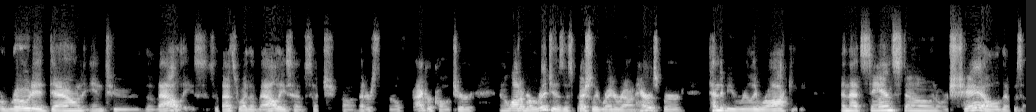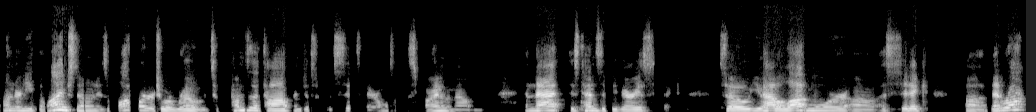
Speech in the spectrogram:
eroded down into the valleys. So that's why the valleys have such uh, better soil for agriculture. And a lot of our ridges, especially right around Harrisburg, tend to be really rocky. And that sandstone or shale that was underneath the limestone is a lot harder to erode. So it comes to the top and just sits there, almost like the spine of the mountain. And that is tends to be very acidic. So you have a lot more uh, acidic uh, bedrock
